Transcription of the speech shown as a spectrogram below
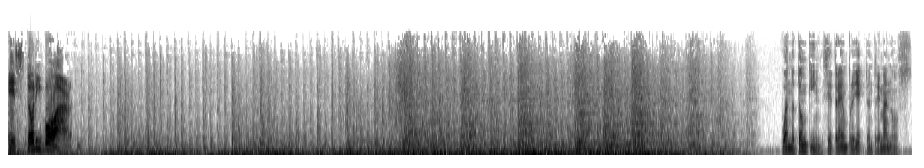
Storyboard. Cuando Tonkin se trae un proyecto entre manos,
